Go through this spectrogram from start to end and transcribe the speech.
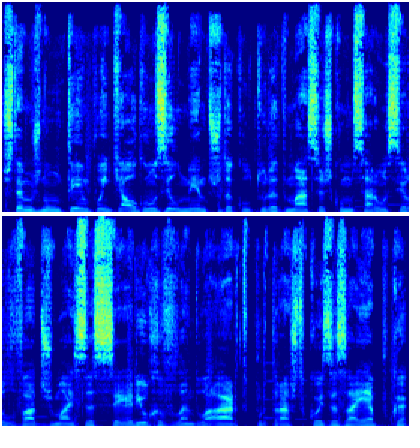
Estamos num tempo em que alguns elementos da cultura de massas começaram a ser levados mais a sério, revelando a arte por trás de coisas à época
